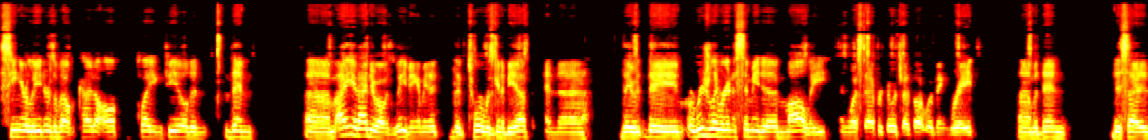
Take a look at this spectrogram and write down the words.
senior leaders of Al Qaeda off playing field, and then um, I and I knew I was leaving. I mean, it, the tour was going to be up, and uh, they they originally were going to send me to Mali in West Africa, which I thought would have been great, um, but then decided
